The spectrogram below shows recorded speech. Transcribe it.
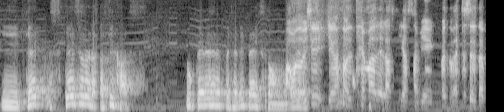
¿Y qué, qué es eso de las fijas? Tú que eres el especialista, Exxon. Ah, bueno, y sí, llegando al tema de las vías también. Bueno, esta es la-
